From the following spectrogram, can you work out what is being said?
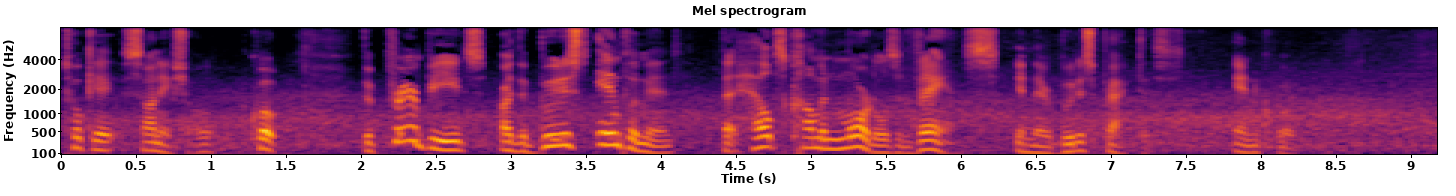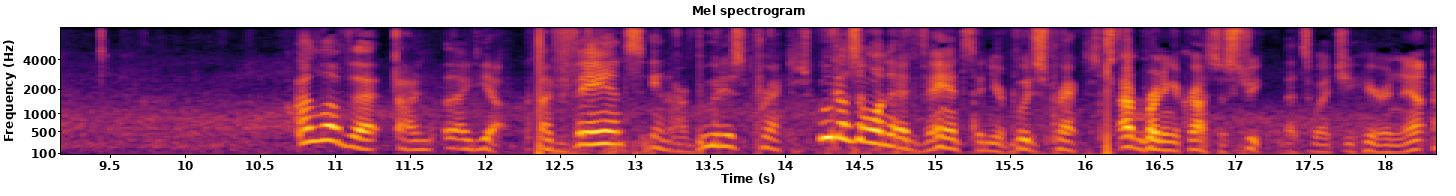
Toke Sanesho, quote, the prayer beads are the Buddhist implement that helps common mortals advance in their Buddhist practice. End quote. I love that uh, idea. Advance in our Buddhist practice. Who doesn't want to advance in your Buddhist practice? I'm running across the street. That's what you're hearing now.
